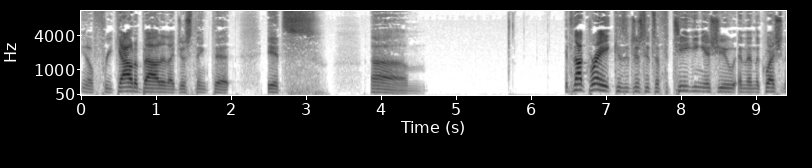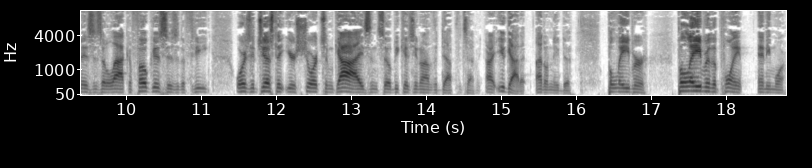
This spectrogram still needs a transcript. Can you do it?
you know freak out about it. I just think that it's um, it's not great because it just it's a fatiguing issue and then the question is is it a lack of focus? Is it a fatigue? Or is it just that you're short some guys and so because you don't have the depth it's happening all right you got it. I don't need to belabor belabor the point anymore.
